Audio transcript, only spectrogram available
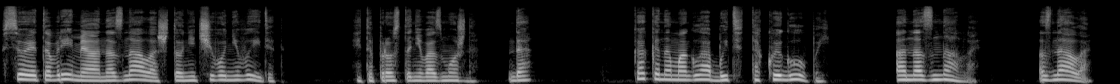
Все это время она знала, что ничего не выйдет. Это просто невозможно, да? Как она могла быть такой глупой? Она знала, знала,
